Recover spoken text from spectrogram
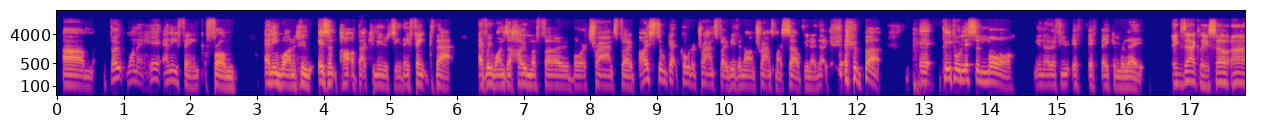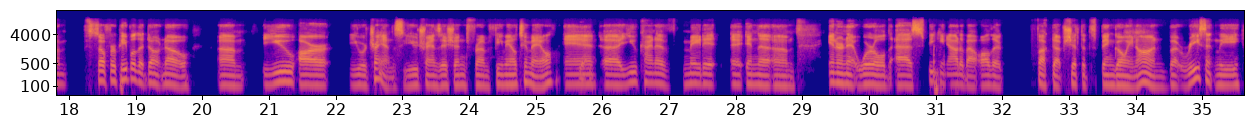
um, don't want to hear anything from anyone who isn't part of that community. They think that everyone's a homophobe or a transphobe. I still get called a transphobe, even though I'm trans myself, you know, that, but it, people listen more, you know, if you, if, if they can relate. Exactly. So, um, so for people that don't know, um, you are you were trans. You transitioned from female to male, and yeah. uh, you kind of made it uh, in the um, internet world as speaking out about all the fucked up shit that's been going on. But recently,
